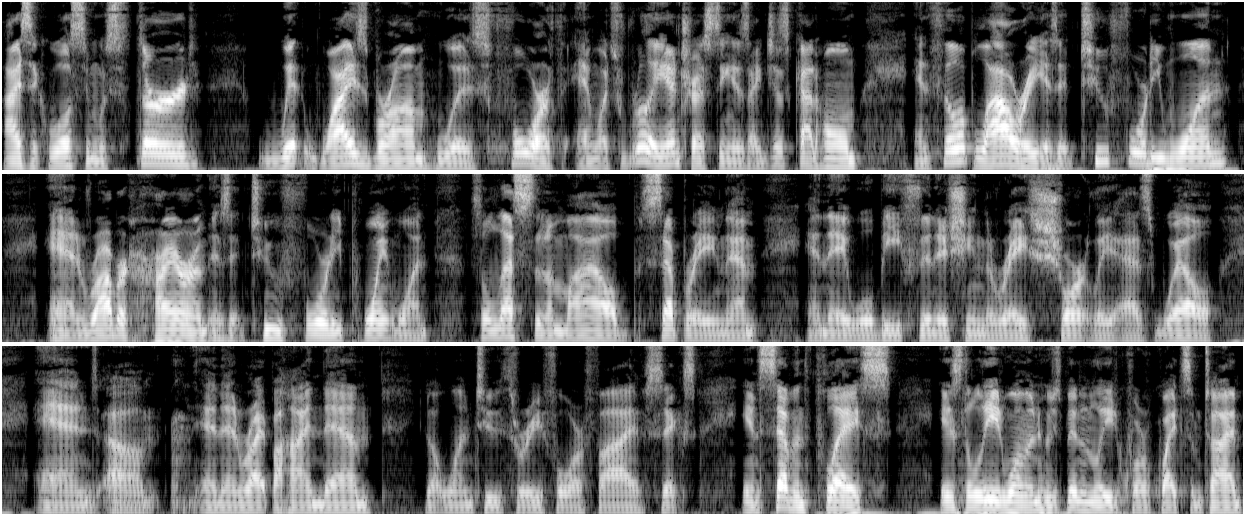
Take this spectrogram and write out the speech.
Isaac Wilson was third. Whit Weisbrom was fourth. And what's really interesting is I just got home and Philip Lowry is at 241 and Robert Hiram is at 240.1. So less than a mile separating them. And they will be finishing the race shortly as well. And, um, and then right behind them, you got one, two, three, four, five, six. In seventh place is the lead woman who's been in the lead for quite some time,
